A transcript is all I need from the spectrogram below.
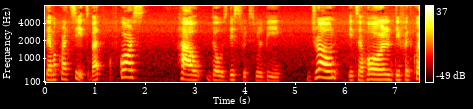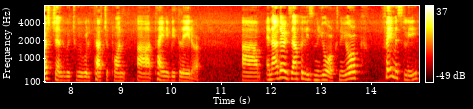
Democrat seats. But of course, how those districts will be drawn, it's a whole different question, which we will touch upon a tiny bit later. Um, another example is New York. New York famously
